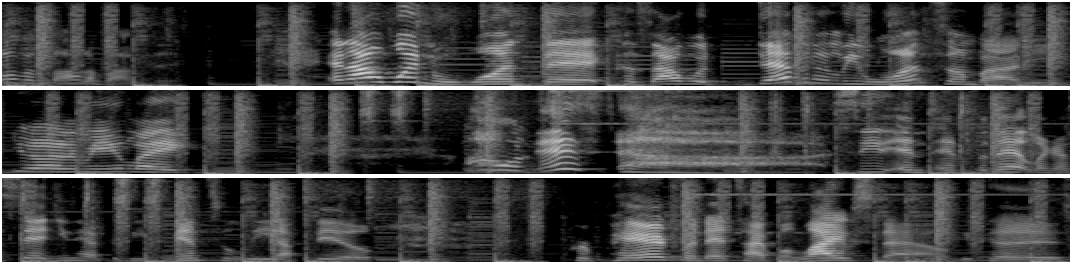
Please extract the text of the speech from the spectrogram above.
never thought about that. And I wouldn't want that because I would definitely want somebody. You know what I mean? Like, oh, it's ah, see, and, and for that, like I said, you have to be mentally, I feel, prepared for that type of lifestyle because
